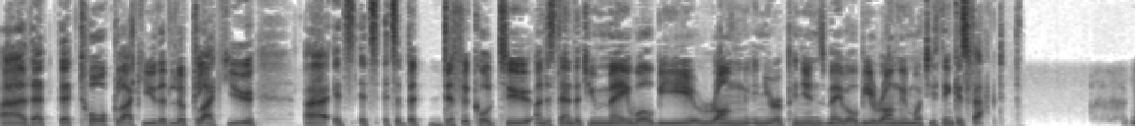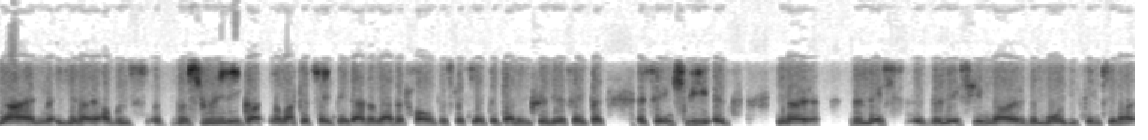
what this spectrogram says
uh, that, that talk like you, that look like you, uh, it's, it's, it's a bit difficult to understand that you may well be wrong in your opinions, may well be wrong in what you think is fact. Yeah, and you know, I was this really got like it sent me down a rabbit hole just looking at the Dunning Kruger effect. But essentially, it's you know, the less the less you know, the more you think you know.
